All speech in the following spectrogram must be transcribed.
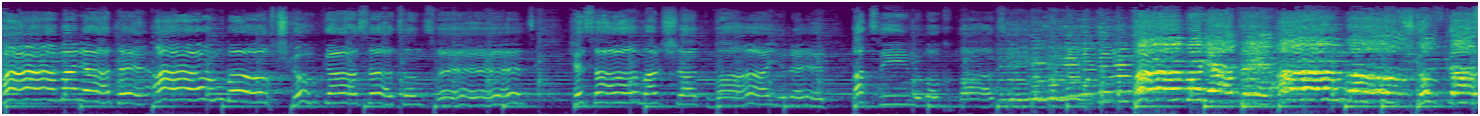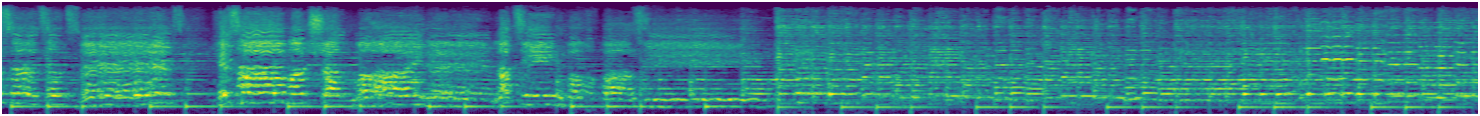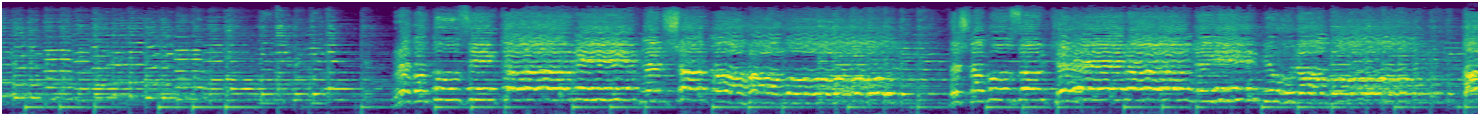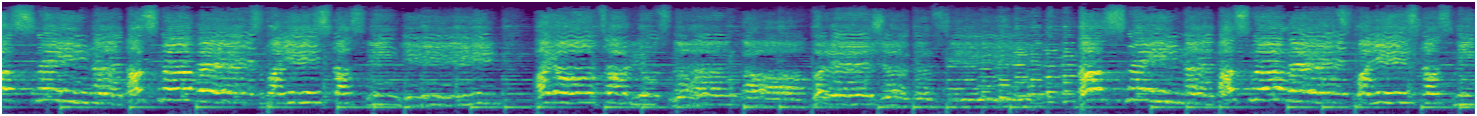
Համարյա թե ամբողջ Կովկասը ծնցվեց Քեզ համար շատ մայրեր բացին ողբացին Տասնինը, տասնվեց, մայիս տասնինգին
